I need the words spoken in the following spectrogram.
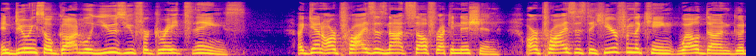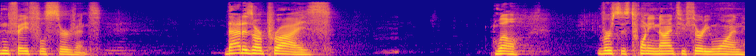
In doing so, God will use you for great things. Again, our prize is not self-recognition. Our prize is to hear from the King, well done, good and faithful servant. That is our prize. Well, verses 29 through 31,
